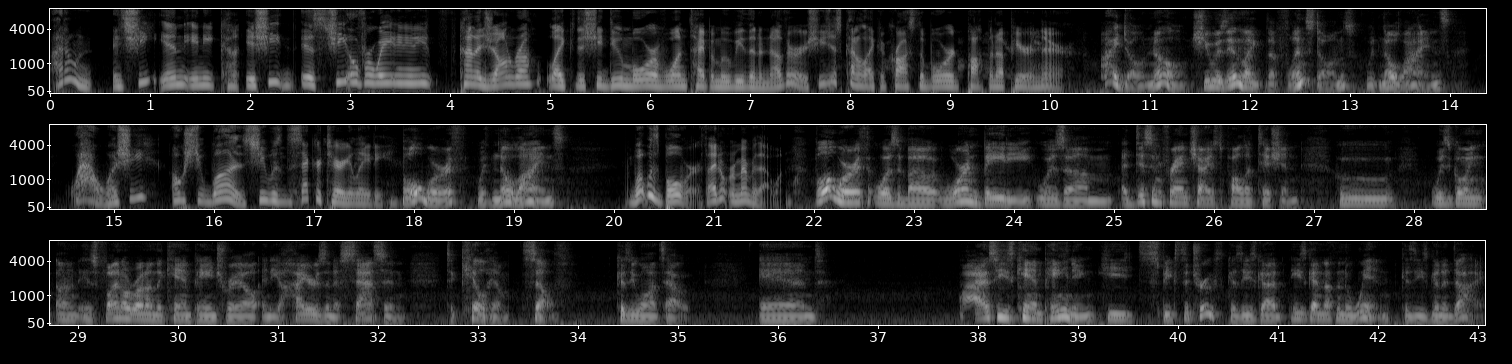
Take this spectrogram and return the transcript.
I don't. Is she in any kind? Is she is she overweight in any kind of genre? Like, does she do more of one type of movie than another, or is she just kind of like across the board, popping up here and there? I don't know. She was in like the Flintstones with no lines. Wow, was she? Oh, she was. She was the secretary lady. Bulworth with no lines. What was Bulworth? I don't remember that one. Bulworth was about Warren Beatty was um, a disenfranchised politician who was going on his final run on the campaign trail, and he hires an assassin to kill himself because he wants out. And as he's campaigning, he speaks the truth because he's got he's got nothing to win because he's gonna die,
